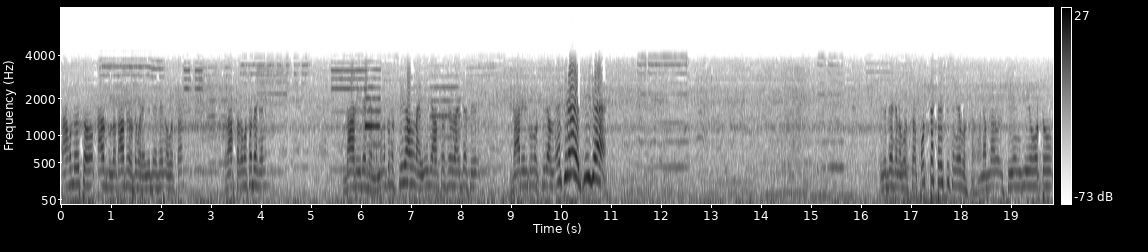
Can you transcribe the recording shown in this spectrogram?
তাহলে হয়তো কাজগুলো তাড়াতাড়ি হতে পারে। এই যে দেখেন অবস্থা, রাস্তার অবস্থা দেখেন। গাড়ি দেখেন মানে কোনো সিরিয়াল নাই। এই যে আস্তে আস্তে যাইতেছে, গাড়ির কোনো সিরিয়াল নেই। কিরে, কি যে এই যে দেখেন অবস্থা, প্রত্যেকটা স্টেশনের অবস্থা। মানে আপনার সিএনজি অটো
